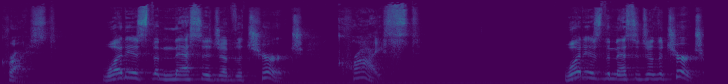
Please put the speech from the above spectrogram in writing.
Christ. What is the message of the church? Christ. What is the message of the church?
